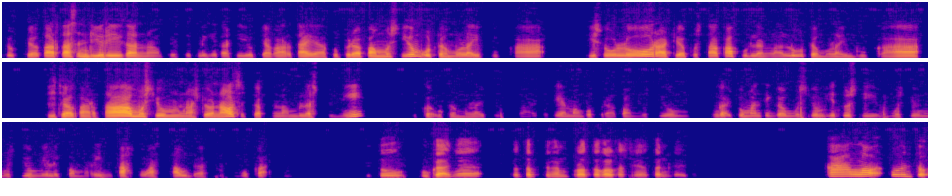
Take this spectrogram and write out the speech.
Yogyakarta sendiri karena basically kita di Yogyakarta ya, beberapa museum udah mulai buka. Di Solo, Radia Pustaka bulan lalu udah mulai buka. Di Jakarta, Museum Nasional sejak 16 Juni juga udah mulai buka. Jadi emang beberapa museum, nggak cuma tiga museum itu sih, museum-museum milik pemerintah swasta udah buka. Itu bukanya tetap dengan protokol kesehatan kayak gitu. Kalau untuk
